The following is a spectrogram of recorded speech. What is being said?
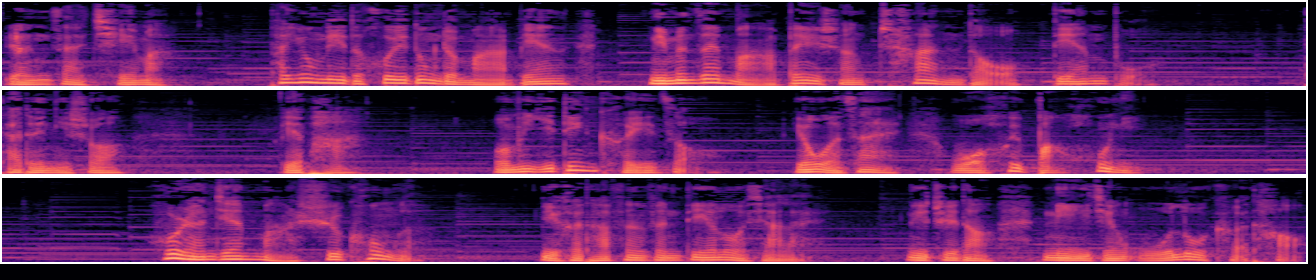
仍在骑马，他用力的挥动着马鞭。你们在马背上颤抖颠簸，他对你说：“别怕，我们一定可以走，有我在，我会保护你。”忽然间，马失控了，你和他纷纷跌落下来。你知道你已经无路可逃，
